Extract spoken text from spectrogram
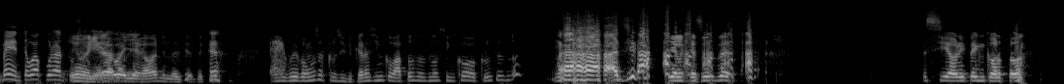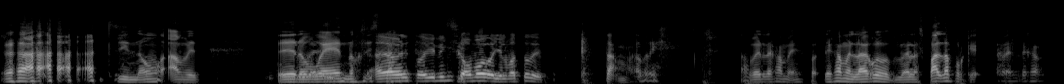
Ven, te voy a curar tu ceguera, verga. llegaban y le decían de que, eh, güey, vamos a crucificar a cinco vatos, ¿no? Cinco cruces, ¿no? Y el Jesús de... Sí, ahorita en corto. Sí, no mames. Pero Güey, bueno. sí A está- ver, estoy bien sí. incómodo y el vato de... ¡Ta madre! A ver, déjame, déjame le hago de la espalda porque, a ver, déjame,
